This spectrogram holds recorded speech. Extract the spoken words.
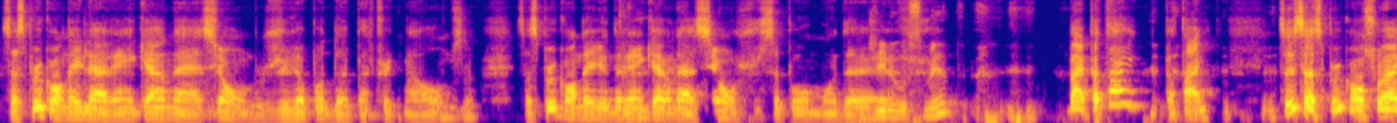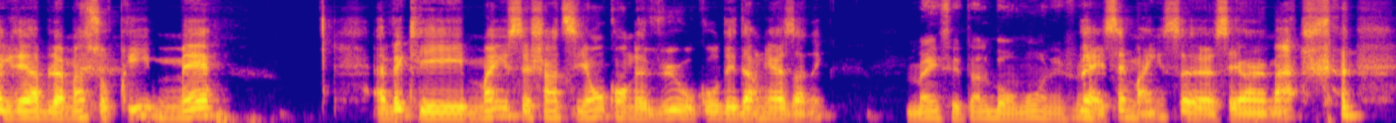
ça se peut qu'on ait la réincarnation, je dirais pas de Patrick Mahomes. Ça se peut qu'on ait une réincarnation, je ne sais pas, moi, de. Geno Smith? ben, peut-être, peut-être. tu sais, ça se peut qu'on soit agréablement surpris, mais avec les minces échantillons qu'on a vus au cours des dernières années. Mince étant le bon mot, en effet. Ben, c'est mince, euh, c'est un match.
